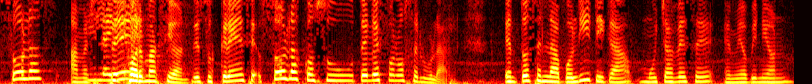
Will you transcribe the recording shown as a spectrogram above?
solas a Y merced la información. de sus creencias solas con su teléfono celular entonces la política, muchas veces, en mi opinión,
